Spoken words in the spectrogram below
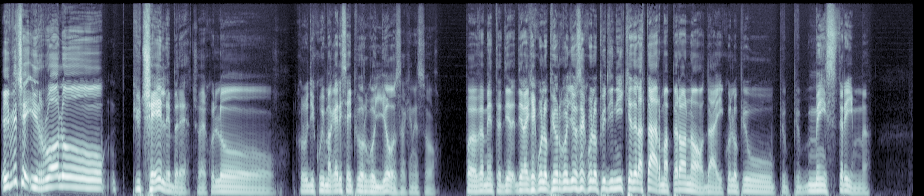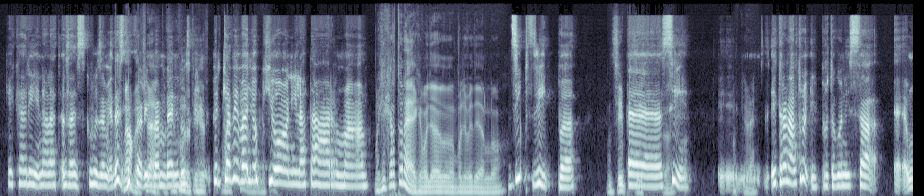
E invece il ruolo più celebre, cioè quello, quello di cui magari sei più orgogliosa, che ne so. Poi ovviamente dire- direi che quello più orgoglioso è quello più di nicchia della Tarma, però no, dai, quello più, più- più mainstream. Che carina, la... eh, scusami, adesso No, sto certo, ribambendo. figurati. Perché Ma aveva gli occhioni, la tarma. Ma che cartone è che voglio, voglio vederlo? Zip zip. Zip, Eh, zip. sì. E- Ok. E tra l'altro il protagonista è un,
